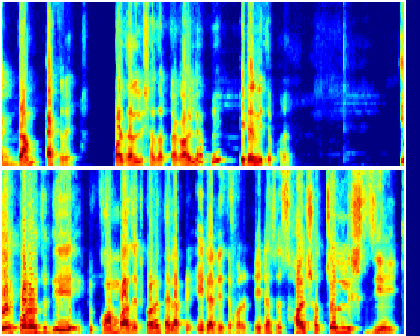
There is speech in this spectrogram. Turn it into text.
একদম এক রেট পঁয়তাল্লিশ হাজার টাকা হলে আপনি এটা নিতে পারেন। এরপরেও যদি একটু কম বাজেট করেন, তাহলে আপনি এটা নিতে পারেন। এটা হচ্ছে ছয়শো চল্লিশ জি এইট।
